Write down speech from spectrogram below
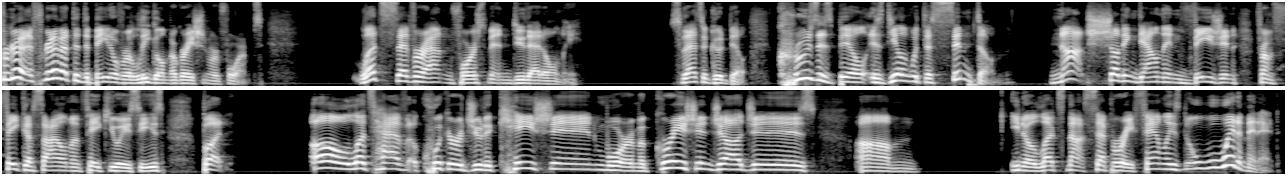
Forget, forget about the debate over legal immigration reforms. Let's sever out enforcement and do that only. So that's a good bill. Cruz's bill is dealing with the symptom, not shutting down the invasion from fake asylum and fake UACs, but oh, let's have a quicker adjudication, more immigration judges. Um, you know, let's not separate families. Wait a minute.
